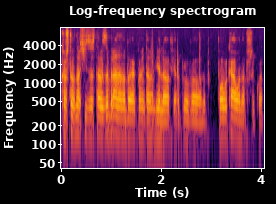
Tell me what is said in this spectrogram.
kosztowności zostały zabrane, no bo jak pamiętam wiele ofiar próbowało, no, połykało na przykład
